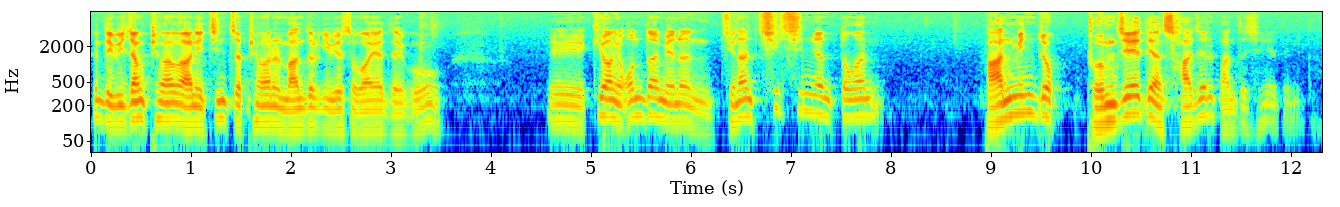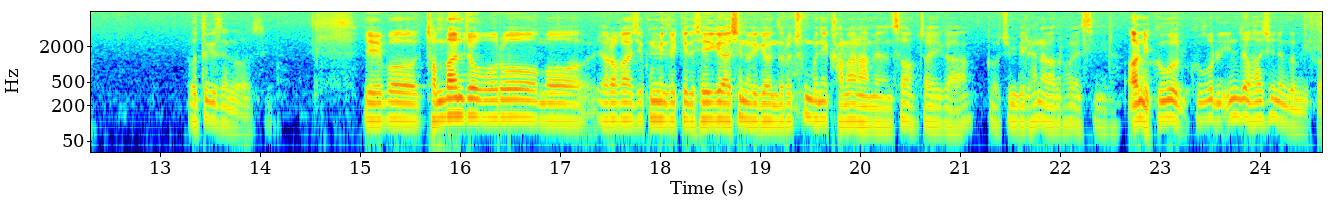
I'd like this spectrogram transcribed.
근데 위장 평화가 아니 진짜 평화를 만들기 위해서 와야 되고 이 기왕에 온다면은 지난 70년 동안 반민족 범죄에 대한 사죄를 반드시 해야 됩니다. 어떻게 생각하세요? 예, 뭐 전반적으로 뭐 여러 가지 국민들께서 제기하신 의견들을 충분히 감안하면서 저희가 그 준비를 해나가도록 하겠습니다. 아니 그걸 그거를 인정하시는 겁니까?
